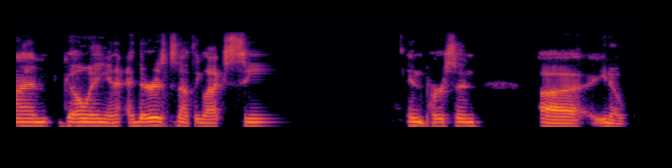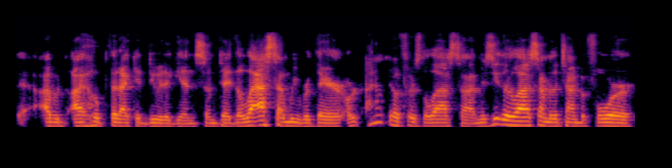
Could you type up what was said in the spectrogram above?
I'm going, and, and there is nothing like seeing in person. Uh, you know, I would. I hope that I could do it again someday. The last time we were there, or I don't know if it was the last time. It's either the last time or the time before.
